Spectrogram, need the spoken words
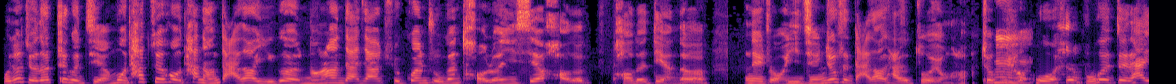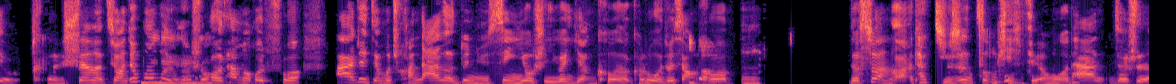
我就觉得这个节目它最后它能达到一个能让大家去关注跟讨论一些好的好的点的。那种已经就是达到它的作用了，就不用，我是不会对它有很深的期望。就包括有的时候他们会说啊，这节目传达的对女性又是一个严苛的。可是我就想说，嗯，就算了，它只是综艺节目，它就是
